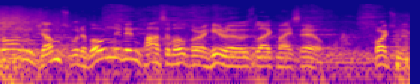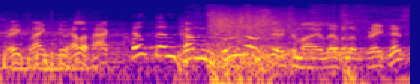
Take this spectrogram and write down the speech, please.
Long jumps would have only been possible for heroes like myself. Fortunately, Clank's new helipack helped them come closer to my level of greatness.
